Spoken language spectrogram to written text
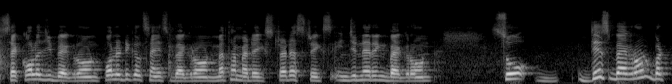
psychology background, political science background, mathematics, statistics, engineering background. So this background but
